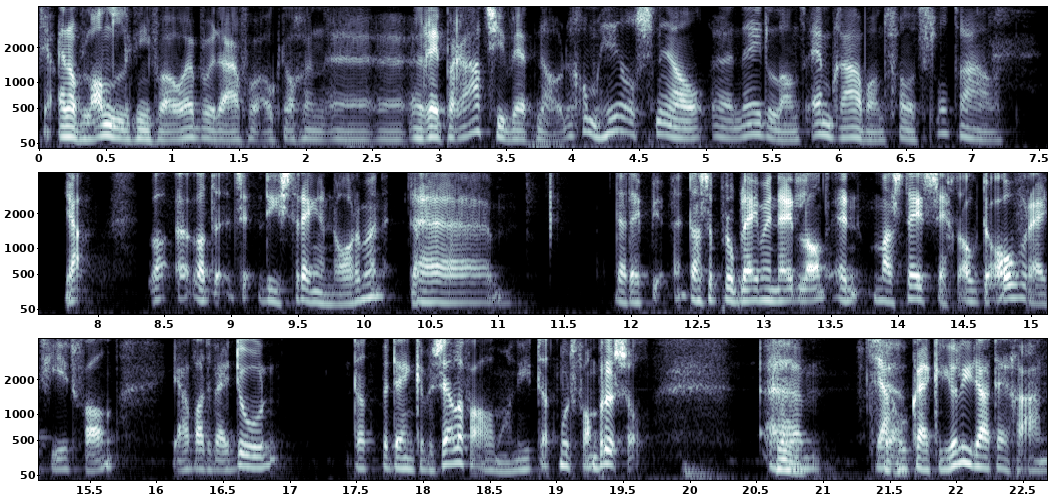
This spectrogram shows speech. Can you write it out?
Ja. En op landelijk niveau hebben we daarvoor ook nog een, uh, een reparatiewet nodig om heel snel Nederland en Brabant van het slot te halen. Ja, wat, die strenge normen, dat, heb je, dat is een probleem in Nederland. En, maar steeds zegt ook de overheid hiervan, ja, wat wij doen, dat bedenken we zelf allemaal niet. Dat moet van Brussel. Um, ja, hoe kijken jullie daar tegenaan?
